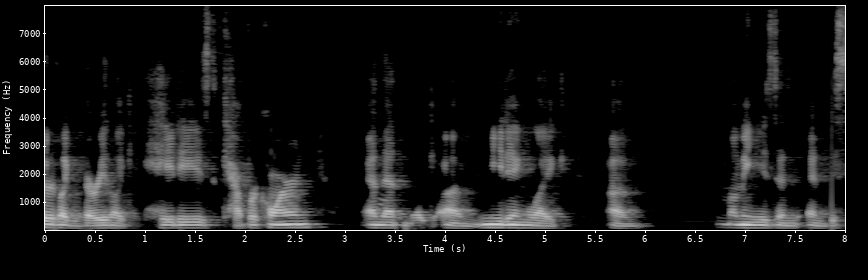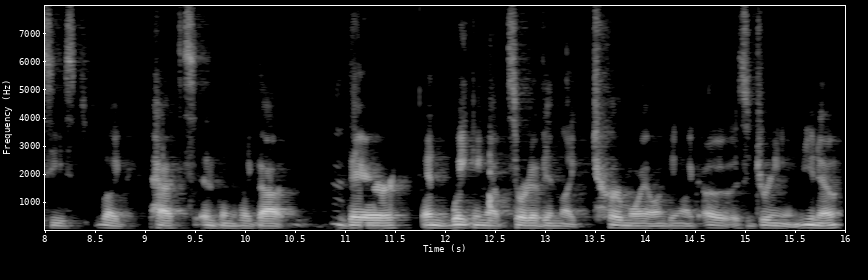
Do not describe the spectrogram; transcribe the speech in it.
so it's like very like hades capricorn and then like um, meeting like um, mummies and and deceased like pets and things like that Hmm. there and waking up sort of in like turmoil and being like oh it's a dream you know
